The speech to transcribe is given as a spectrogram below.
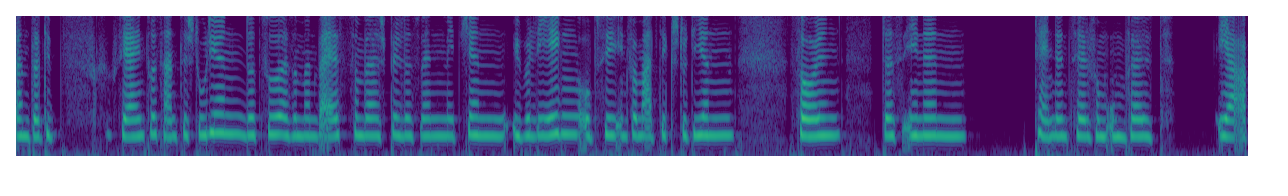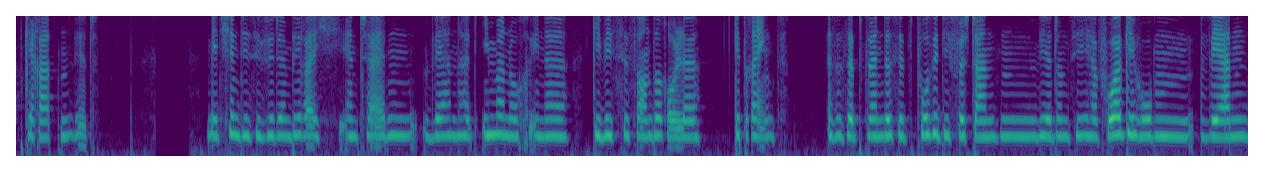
und da gibt es sehr interessante Studien dazu. Also man weiß zum Beispiel, dass wenn Mädchen überlegen, ob sie Informatik studieren sollen, dass ihnen tendenziell vom Umfeld eher abgeraten wird. Mädchen, die sich für den Bereich entscheiden, werden halt immer noch in eine gewisse Sonderrolle gedrängt. Also selbst wenn das jetzt positiv verstanden wird und sie hervorgehoben werden.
